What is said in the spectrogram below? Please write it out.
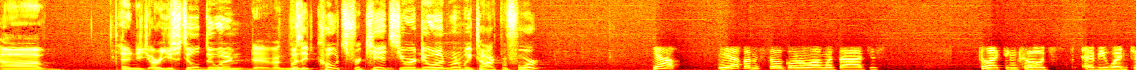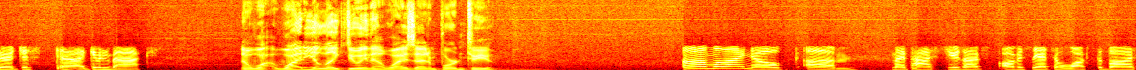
Uh, and are you still doing? Uh, was it Coats for Kids you were doing when we talked before? Yep. Yep. I'm still going along with that. Just collecting coats every winter, just uh, giving back. Now, why, why do you like doing that? Why is that important to you? Um, well, I know um, my past years I've obviously had to walk the bus.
